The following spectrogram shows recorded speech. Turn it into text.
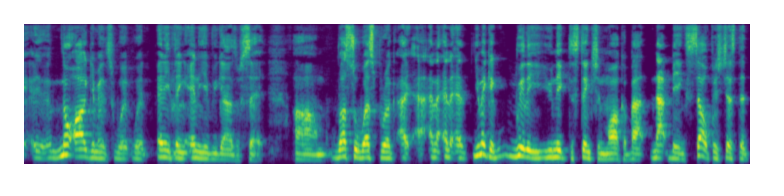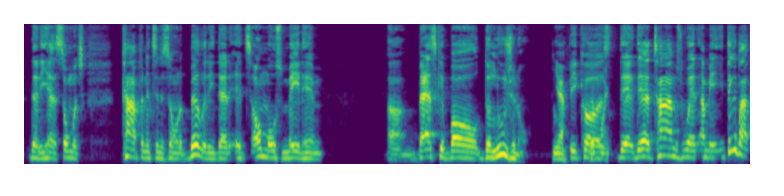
uh, no arguments with with anything any of you guys have said. Um, Russell Westbrook, I, I, and, and, and, you make a really unique distinction, Mark, about not being selfish, just that, that he has so much confidence in his own ability that it's almost made him uh, basketball delusional. Yeah. Because there, there are times when, I mean, think about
